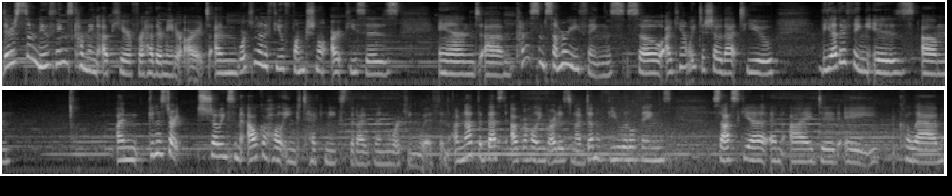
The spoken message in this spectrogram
there's some new things coming up here for Heather Mader Art. I'm working on a few functional art pieces and um, kind of some summary things, so I can't wait to show that to you. The other thing is um, I'm going to start showing some alcohol ink techniques that I've been working with. And I'm not the best alcohol ink artist, and I've done a few little things. Saskia and I did a collab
